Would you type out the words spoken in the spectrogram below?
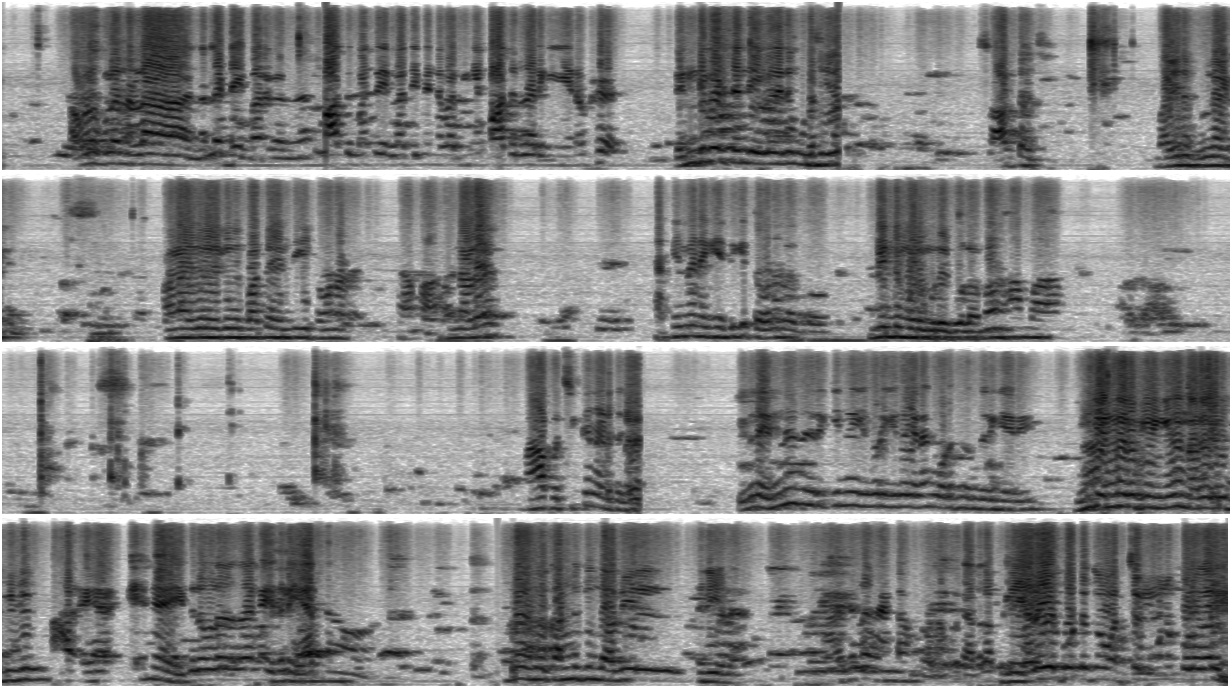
அவ்வளவுக்குள்ள நல்லா நல்ல டைப்பா இருக்காங்க. பார்த்து பார்த்து எல்லாத்தையுமே என்ன பாத்தீங்க பார்த்துட்டு தான் இருக்கீங்க. எனக்கு ரெண்டு பேர் சேர்ந்து இவ்வளவு இது முடிஞ்சு. சாப்பிட்டாச்சு. வயிறு ஃபுல்லாயிட்டு ஆனா இதுல இருக்கிறது பார்த்தா எந்திரிக்க தோணல. ஆமா அதனால சத்தியமா எனக்கு எதுக்கு தோணல ப்ரோ மீண்டும் ஒரு முறை போலாமா? ஆமா. நான் அப்ப சிக்கன் எடுத்துக்கிறேன். இதுல என்னது இருக்குன்னு இவர் இதை எனக்கு உடச்சு வந்திருக்காரு இங்க என்ன இருக்கீங்க? நிறைய ஏங்க இதுல உள்ளதுதாங்க இதுல ஏத்தணும். அப்புறம் உங்க கண்ணுக்கு இந்த அவியல் தெரியல. இந்த இலைய போட்டதும் வச்ச மூணு புலகால்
